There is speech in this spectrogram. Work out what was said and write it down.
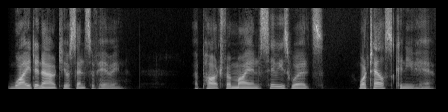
Widen out your sense of hearing. Apart from my and Siri's words, what else can you hear?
